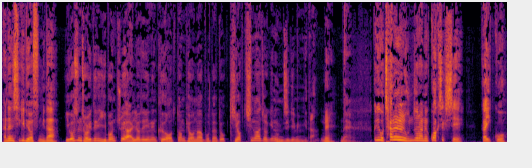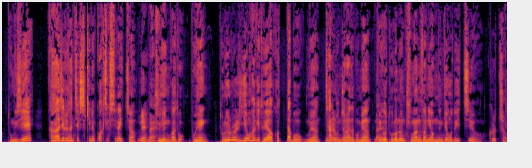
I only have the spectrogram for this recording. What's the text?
라는 식이 되었습니다. 이것은 저희들이 이번 주에 알려드리는 그 어떤 변화보다도 기업 친화적인 움직임입니다. 네. 네. 그리고 차를 운전하는 꽉식 씨가 있고 동시에 강아지를 산책시키는 꽉식 씨가 있죠. 네. 네. 주행과 도- 보행 도로를 이용하게 돼요. 걷다 보면 차를 음. 운전하다 보면 네. 그리고 도로는 중앙선이 없는 경우도 있지요. 그렇죠.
